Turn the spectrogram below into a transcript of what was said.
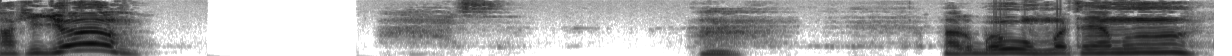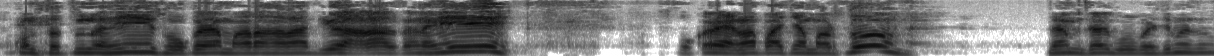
થાકી ગયો? સારું બહુ ઉંમર થઈ એમ. કોમ થતું નહીં. છોકરા મારા હારા દિવસ હારા હાલતા નહીં. છોકરા એના પાછા મારતો. એમ ચાલ બોલ પછી મેં તો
